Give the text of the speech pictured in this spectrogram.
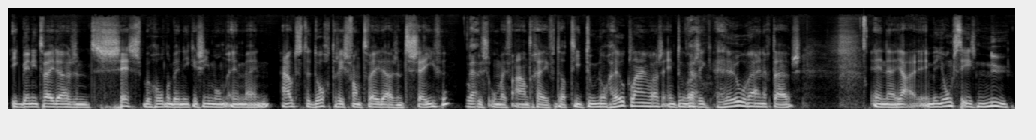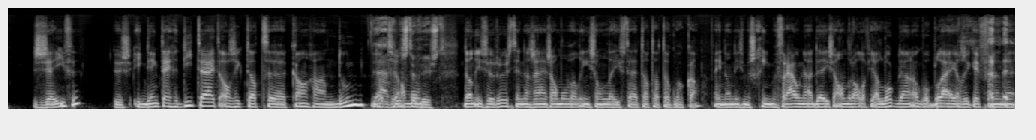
ik ben in 2006 2006 begonnen bij Nieke Simon. En mijn oudste dochter is van 2007. Ja. Dus om even aan te geven dat die toen nog heel klein was. En toen was ik heel weinig thuis. En eh, ja, en mijn jongste is nu zeven. Dus ik denk tegen die tijd, als ik dat eh, kan gaan doen, Ja, dat ze dan is de rust. dan is er rust en dan zijn ze allemaal wel in zo'n leeftijd dat dat ook wel kan. En dan is misschien mijn vrouw na deze anderhalf jaar lockdown ook wel blij als ik even een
